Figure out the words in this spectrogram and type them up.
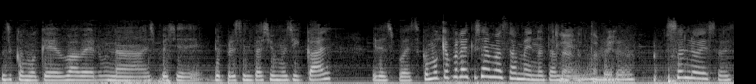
Es como que va a haber una especie de, presentación musical y después como que para que sea más ameno también, pero solo eso es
